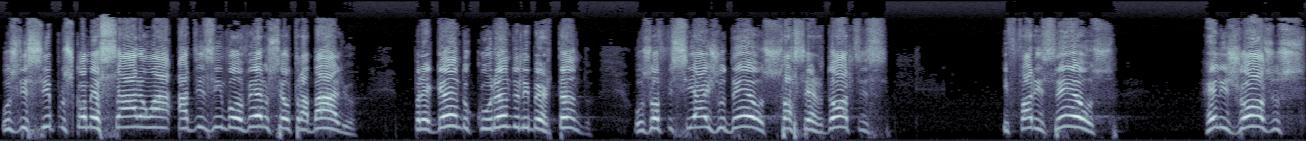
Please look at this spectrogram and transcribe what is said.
os discípulos começaram a, a desenvolver o seu trabalho, pregando, curando e libertando. Os oficiais judeus, sacerdotes e fariseus religiosos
